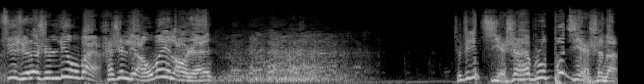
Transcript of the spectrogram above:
拒绝的是另外还是两位老人。就这个解释还不如不解释呢。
